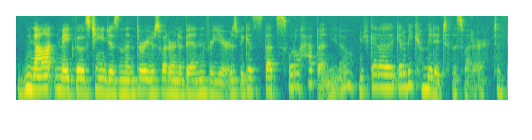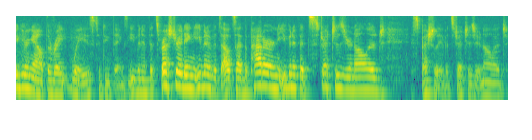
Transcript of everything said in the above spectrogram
not make those changes and then throw your sweater in a bin for years because that's what'll happen, you know? You gotta gotta be committed to the sweater, to figuring out the right ways to do things, even if it's frustrating, even if it's outside the pattern, even if it stretches your knowledge, especially if it stretches your knowledge.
